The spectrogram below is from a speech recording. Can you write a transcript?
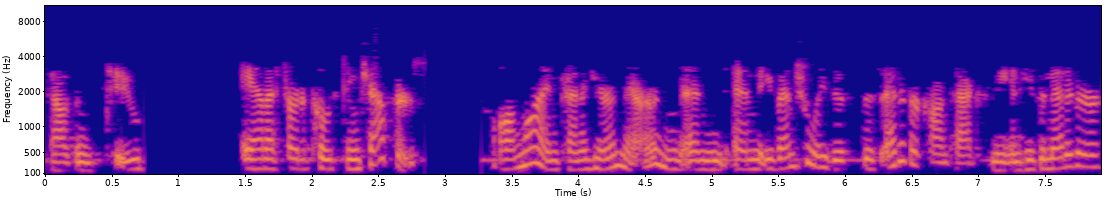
2002. And I started posting chapters online kind of here and there. And, and, and eventually this, this editor contacts me and he's an editor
